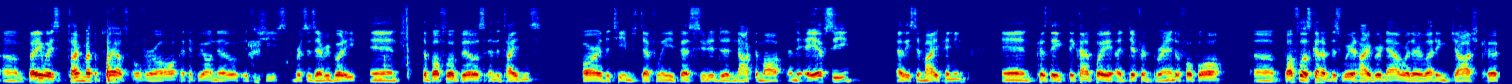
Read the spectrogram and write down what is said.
um, but anyways, talking about the playoffs overall, I think we all know it's Chiefs versus everybody, and the Buffalo Bills and the Titans are the teams definitely best suited to knock them off in the AFC, at least in my opinion, and because they they kind of play a different brand of football. Uh, Buffalo's kind of this weird hybrid now where they're letting Josh cook,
